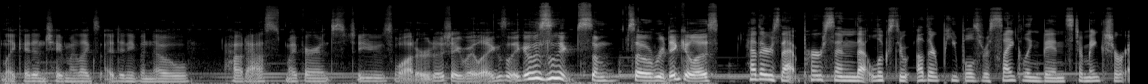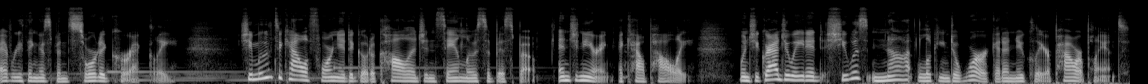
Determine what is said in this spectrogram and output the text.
Like I didn't shave my legs. I didn't even know how to ask my parents to use water to shave my legs. Like it was like some so ridiculous. Heather's that person that looks through other people's recycling bins to make sure everything has been sorted correctly. She moved to California to go to college in San Luis Obispo, engineering at Cal Poly. When she graduated, she was not looking to work at a nuclear power plant.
